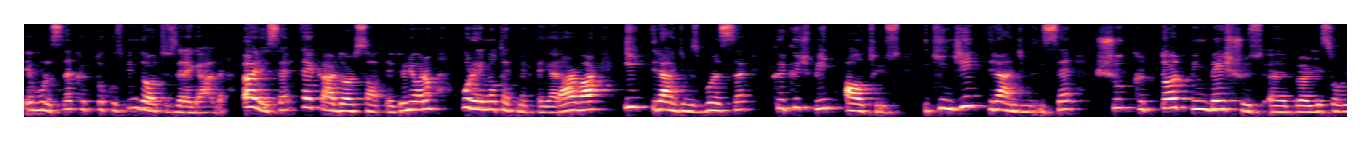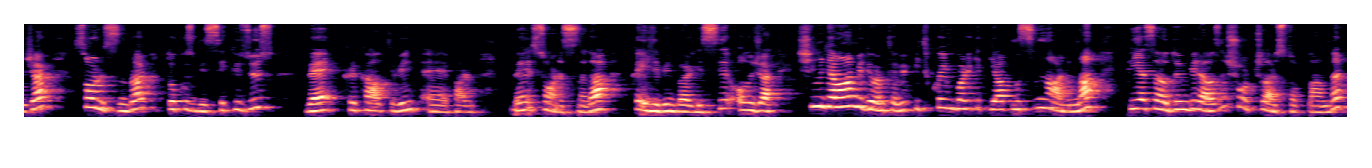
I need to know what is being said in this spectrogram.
ve burası da 49.400'lere geldi. Öyleyse tekrar 4 saatte dönüyorum. Burayı not etmekte yarar var. İlk direncimiz burası 43.600. İkinci direncimiz ise şu 44.500 bölgesi olacak. Sonrasında 49.800 ve 46 bin e, pardon ve sonrasında da 50 bin bölgesi olacak. Şimdi devam ediyorum tabii. Bitcoin bu hareketi yapmasının ardından piyasada dün biraz da shortçular stoplandı.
